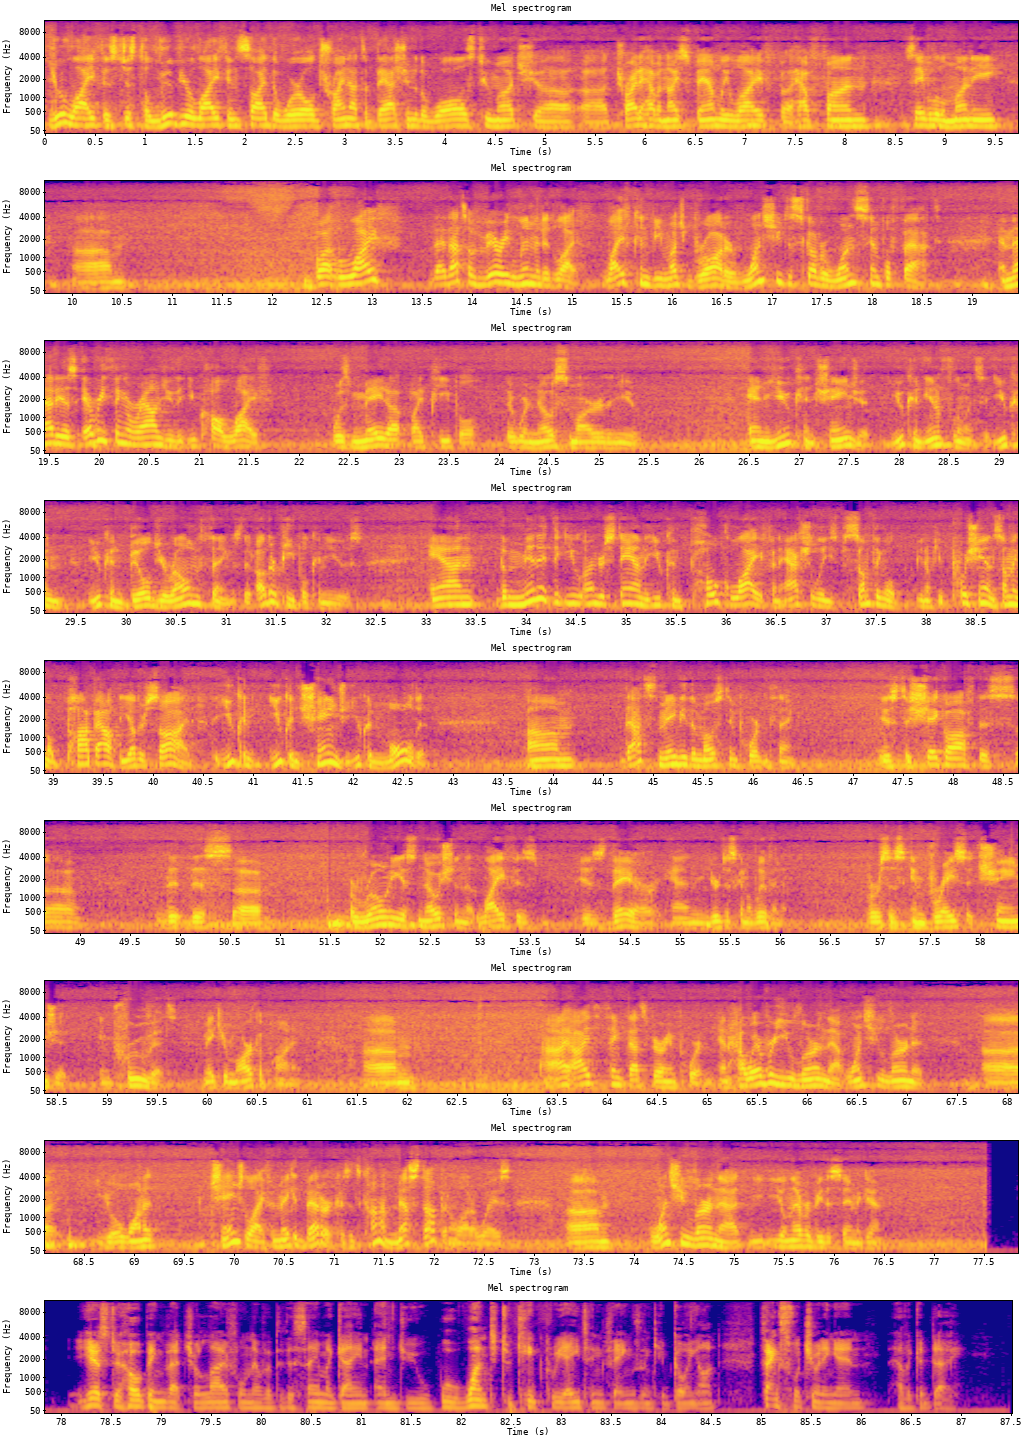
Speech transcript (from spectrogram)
your life is just to live your life inside the world. Try not to bash into the walls too much. Uh, uh, try to have a nice family life. Uh, have fun. Save a little money. Um, but life, that, that's a very limited life. Life can be much broader once you discover one simple fact, and that is everything around you that you call life was made up by people that were no smarter than you. And you can change it. You can influence it. You can you can build your own things that other people can use. And the minute that you understand that you can poke life and actually something will, you know, if you push in, something will pop out the other side, that you can you can change it, you can mold it. Um, that's maybe the most important thing, is to shake off this uh, th- this uh, erroneous notion that life is is there and you're just going to live in it versus embrace it, change it, improve it, make your mark upon it. Um, I, I, think that's very important. And however you learn that, once you learn it, uh, you'll want to change life and make it better because it's kind of messed up in a lot of ways. Um, once you learn that, you'll never be the same again here's to hoping that your life will never be the same again and you will want to keep creating things and keep going on. Thanks for tuning in. Have a good day.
